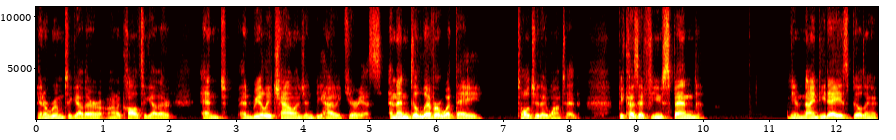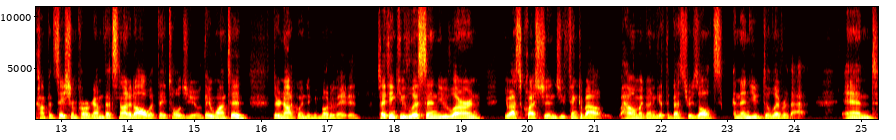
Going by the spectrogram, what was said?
in a room together on a call together and and really challenge and be highly curious and then deliver what they told you they wanted. Because if you spend you know 90 days building a compensation program that's not at all what they told you. They wanted they're not going to be motivated. So i think you listen you learn you ask questions you think about how am i going to get the best results? And then you deliver that. And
